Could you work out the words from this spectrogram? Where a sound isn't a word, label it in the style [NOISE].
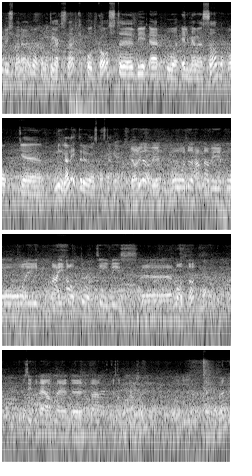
Alla lyssnare och välkomna till Jaktsnack podcast. Eh, Vi är på Elmia-mässan och eh, minglar lite du och Sebastian. Ja, det gör vi. Och nu hamnar vi på, i My Outdoor TVs eh, monter. Vi sitter här med eh, Kristoffer Persson.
